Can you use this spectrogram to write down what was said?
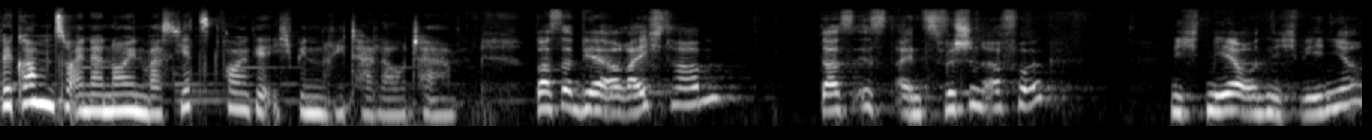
Willkommen zu einer neuen Was jetzt Folge. Ich bin Rita Lauter. Was wir erreicht haben, das ist ein Zwischenerfolg, nicht mehr und nicht weniger.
